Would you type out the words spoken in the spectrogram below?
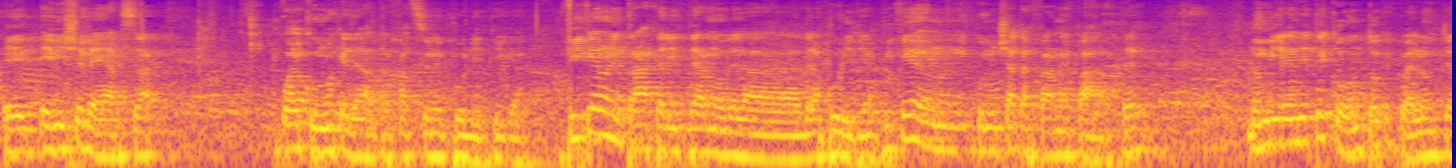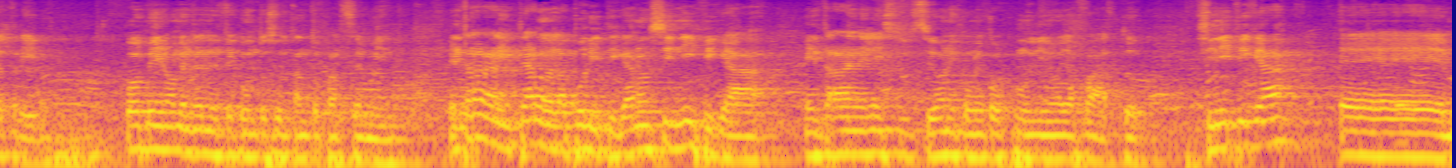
e, e viceversa qualcuno che è dell'altra fazione politica. Finché non entrate all'interno della, della politica, finché non cominciate a farne parte, non vi rendete conto che quello è un teatrino o almeno ve ne rendete conto soltanto parzialmente. Entrare all'interno della politica non significa entrare nelle istituzioni come qualcuno di noi ha fatto, significa eh,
